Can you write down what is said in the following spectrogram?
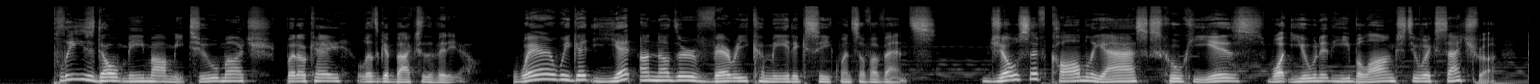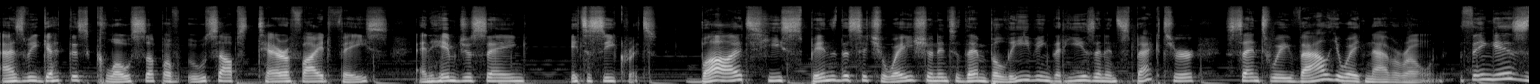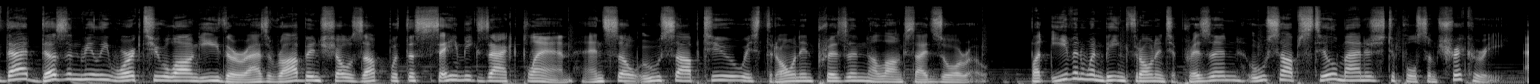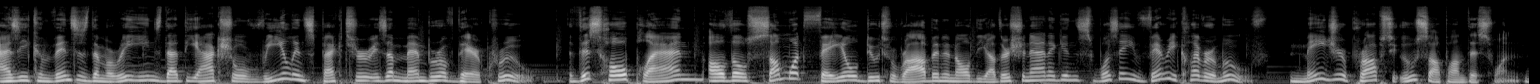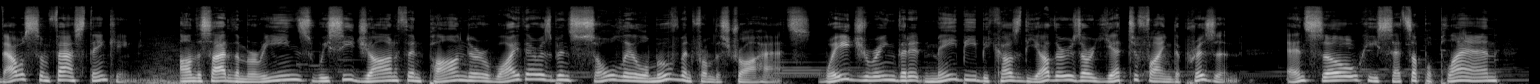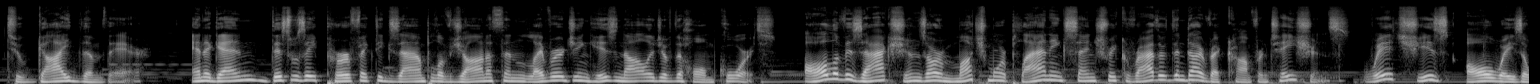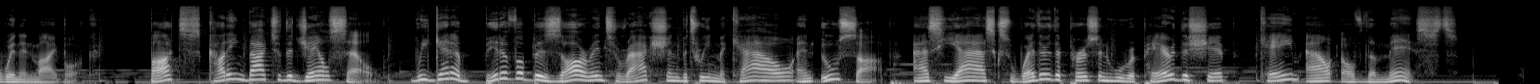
Please don't meme on me too much, but okay, let's get back to the video. Where we get yet another very comedic sequence of events. Joseph calmly asks who he is, what unit he belongs to, etc. As we get this close up of Usopp's terrified face and him just saying, It's a secret. But he spins the situation into them believing that he is an inspector sent to evaluate Navarone. Thing is, that doesn't really work too long either, as Robin shows up with the same exact plan, and so Usopp too is thrown in prison alongside Zoro. But even when being thrown into prison, Usopp still manages to pull some trickery, as he convinces the Marines that the actual real inspector is a member of their crew. This whole plan, although somewhat failed due to Robin and all the other shenanigans, was a very clever move. Major props to Usopp on this one, that was some fast thinking. On the side of the Marines, we see Jonathan ponder why there has been so little movement from the Straw Hats, wagering that it may be because the others are yet to find the prison, and so he sets up a plan to guide them there. And again, this was a perfect example of Jonathan leveraging his knowledge of the home court. All of his actions are much more planning centric rather than direct confrontations, which is always a win in my book. But cutting back to the jail cell, we get a bit of a bizarre interaction between Macau and Usopp as he asks whether the person who repaired the ship came out of the mist.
